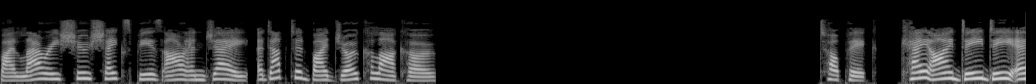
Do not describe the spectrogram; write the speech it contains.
by Larry Shue Shakespeare's R&J, adapted by Joe. Topic KIDDSTUFF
